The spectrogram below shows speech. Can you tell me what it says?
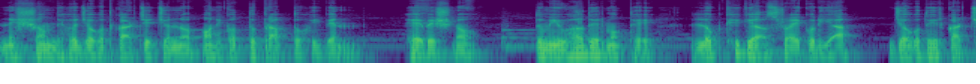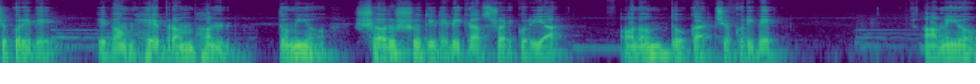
নিঃসন্দেহ জগৎ কার্যের জন্য অনেকত্ব প্রাপ্ত হইবেন। হে বিষ্ণু, তুমি উহাদের মধ্যে লক্ষ্মীকে আশ্রয় করিয়া জগতের কার্য করিবে এবং হে ব্রহ্মণ তুমিও সরস্বতী দেবীকে আশ্রয় করিয়া অনন্ত কার্য করিবে। আমিও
